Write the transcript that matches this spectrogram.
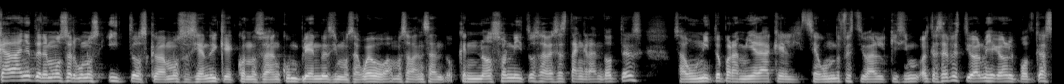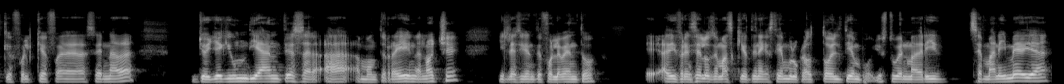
cada año tenemos algunos hitos que vamos haciendo y que cuando se van cumpliendo decimos a huevo, vamos avanzando, que no son hitos a veces tan grandotes. O sea, un hito para mí era que el segundo festival que hicimos, el tercer festival me llegaron el podcast, que fue el que fue hace nada. Yo llegué un día antes a, Monterrey en la noche y el día siguiente fue el evento. Eh, a diferencia de los demás que yo tenía que estar involucrado todo el tiempo. Yo estuve en Madrid semana y media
